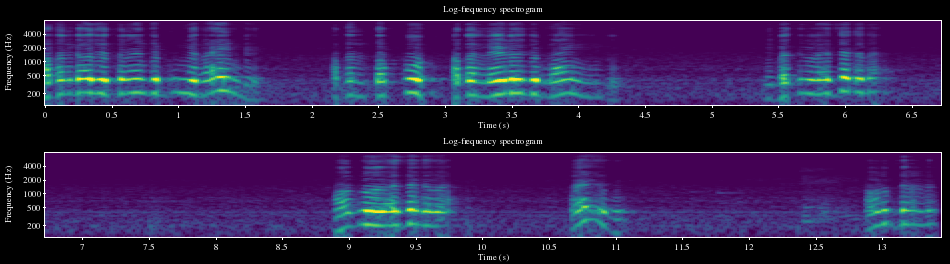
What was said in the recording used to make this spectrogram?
అతను కాదు ఇతనని చెప్పి మీరు రాయండి. అతను తప్పు అతను లేడు అని చెప్పి రాయండి ముందు. మీ పత్రిక రాశా కదా? మొదట్లో రాశా కదా. రాయదు. అడుగుతున్నాడు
